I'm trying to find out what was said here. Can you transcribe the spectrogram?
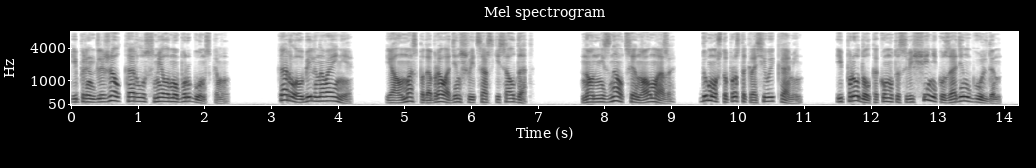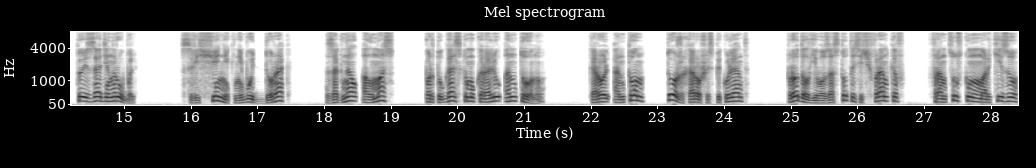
и принадлежал Карлу Смелому Бургундскому. Карла убили на войне, и алмаз подобрал один швейцарский солдат. Но он не знал цену алмаза, думал, что просто красивый камень, и продал какому-то священнику за один гульден, то есть за один рубль. Священник, не будь дурак, загнал алмаз португальскому королю Антону. Король Антон, тоже хороший спекулянт, продал его за 100 тысяч франков французскому маркизу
